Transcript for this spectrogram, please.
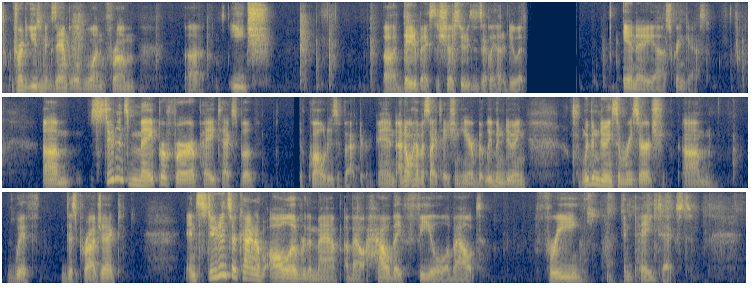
I tried to use an example of one from uh, each uh, database to show students exactly how to do it in a uh, screencast. Um, students may prefer a paid textbook if quality is a factor. And I don't have a citation here, but we've been doing we've been doing some research um, with this project, and students are kind of all over the map about how they feel about free and paid text.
